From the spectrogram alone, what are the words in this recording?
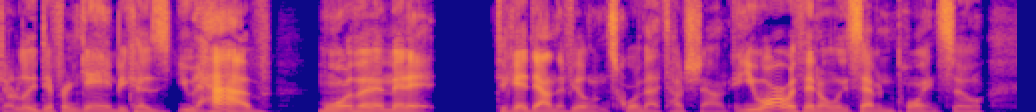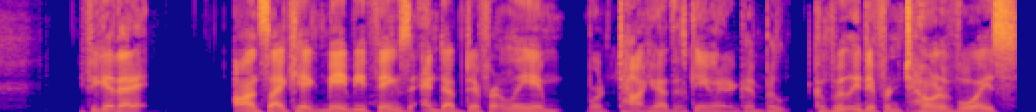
totally different game because you have more than a minute to get down the field and score that touchdown, and you are within only seven points. So if you get that onside kick, maybe things end up differently, and we're talking about this game in a com- completely different tone of voice.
